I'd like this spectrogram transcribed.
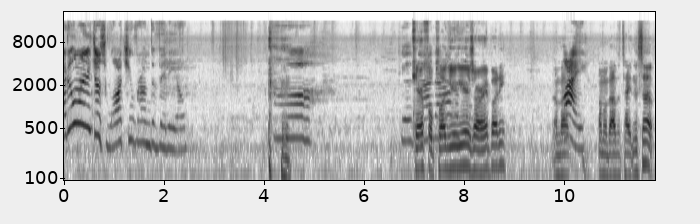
I don't want to just watch you from the video. Oh. 'cause Careful, plug your ears, alright, buddy? I'm about, Why? I'm about to tighten this up.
